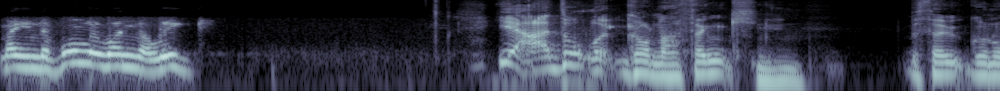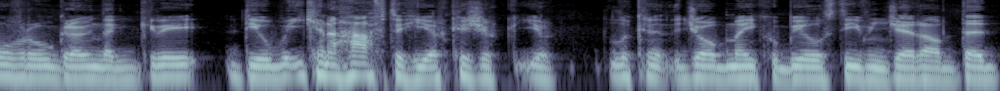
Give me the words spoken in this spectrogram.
I mean, they've only won the league. Yeah, I don't like Gordon. I think mm-hmm. without going over all ground, a great deal. But you kind of have to hear because you're you're looking at the job Michael Beale, Steven Gerrard did.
